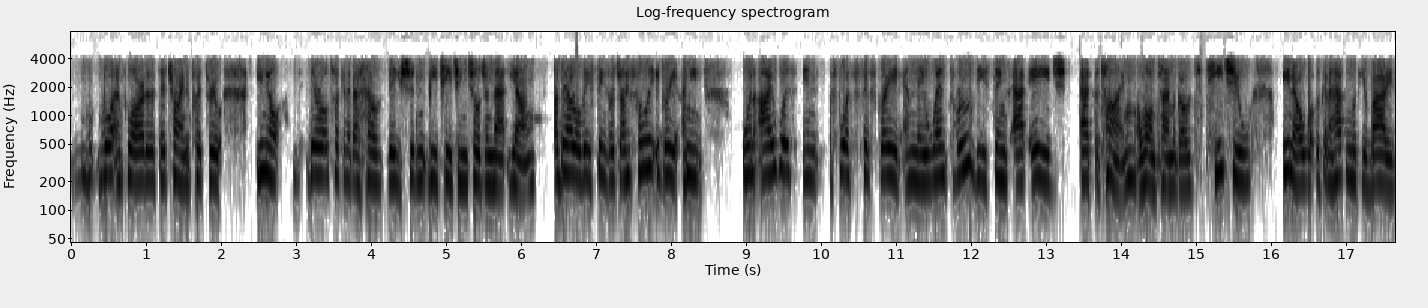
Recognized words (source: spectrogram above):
law in Florida that they're trying to put through. You know, they're all talking about how they shouldn't be teaching children that young about all these things, which I fully agree. I mean, when I was in fourth, fifth grade, and they went through these things at age at the time, a long time ago, to teach you, you know, what was going to happen with your bodies.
